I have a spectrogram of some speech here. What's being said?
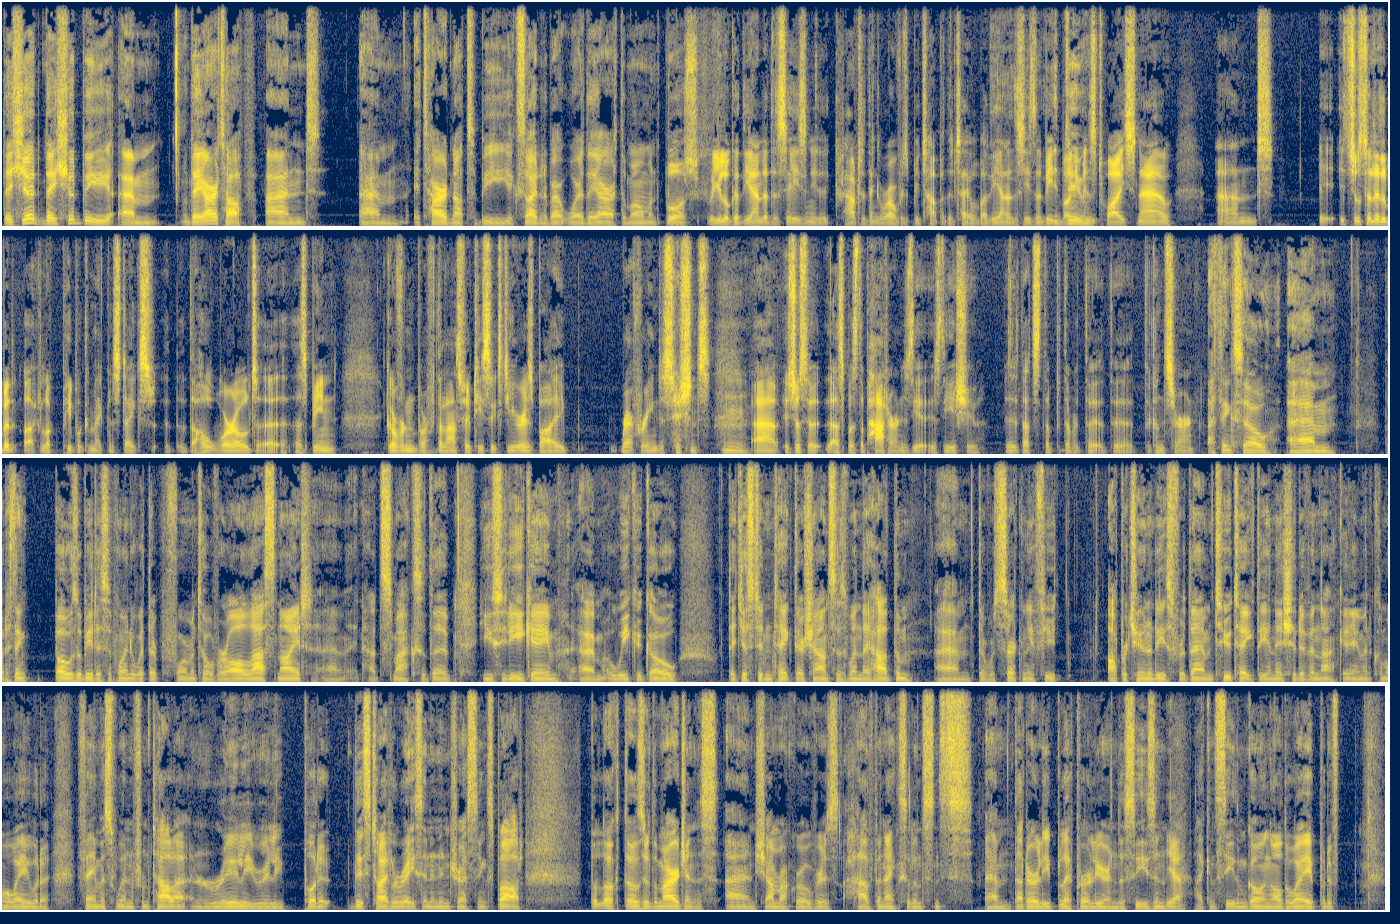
They should they should be um, they are top and um, it's hard not to be excited about where they are at the moment. But, but when you look at the end of the season, you have to think Rovers will be top of the table by the end of the season. They've beaten Bohemians twice now, and it's just a little bit like look people can make mistakes the whole world uh, has been governed for the last 50 60 years by refereeing decisions mm. uh, it's just a, I suppose the pattern is the is the issue that's the the, the, the concern I think so um, but I think Bohs will be disappointed with their performance overall last night um, it had smacks of the UCD game um, a week ago they just didn't take their chances when they had them um, there was certainly a few opportunities for them to take the initiative in that game and come away with a famous win from Tallaght and really, really put it, this title race in an interesting spot. But look, those are the margins, and Shamrock Rovers have been excellent since um, that early blip earlier in the season. Yeah. I can see them going all the way, but if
